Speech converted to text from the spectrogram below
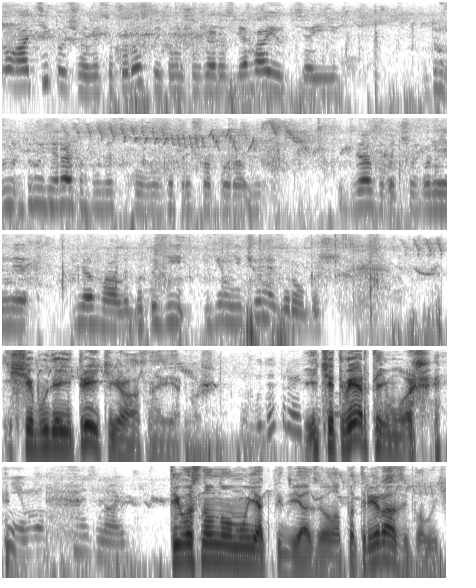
Ну, а ці точно високорослі, тому що вже розлягаються і дру- другий раз обов'язково вже прийшла пора їх підв'язувати, щоб вони не лягали, бо тоді їм нічого не зробиш. І ще буде і третій раз, мабуть. І буде третій. І раз. четвертий може. Ні, не знаю. Ти в основному як підв'язувала? По три рази, І виходить?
